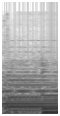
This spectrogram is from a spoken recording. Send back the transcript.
Thank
